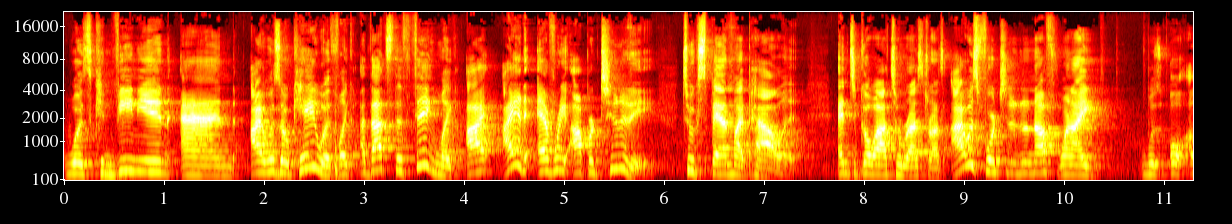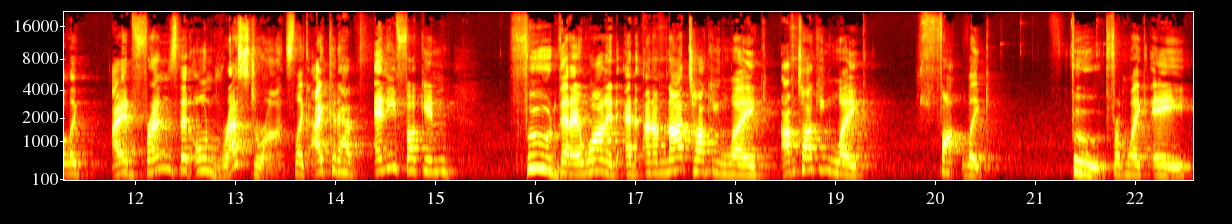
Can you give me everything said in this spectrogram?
was convenient and I was okay with. Like that's the thing. Like I I had every opportunity to expand my palate and to go out to restaurants. I was fortunate enough when I was like I had friends that owned restaurants. Like I could have any fucking food that I wanted and, and I'm not talking like I'm talking like fu- like food from like a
